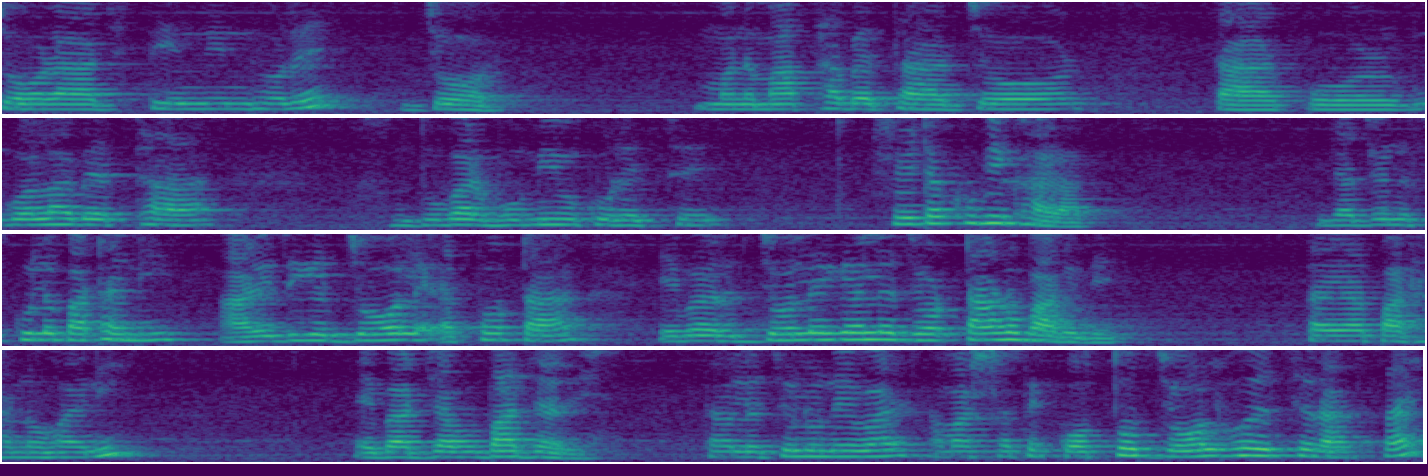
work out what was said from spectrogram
জ্বর আজ তিন দিন ধরে, জ্বর। মানে মাথা ব্যথা, জ্বর, তারপর গলা ব্যথা, দুবার বমিও করেছে। শরীরটা খুবই খারাপ, যার জন্য স্কুলে পাঠায়নি। আর এদিকে জল এতটা, এবার জলে গেলে জ্বরটা আরও বাড়বে, তাই আর পাঠানো হয়নি। এবার যাব বাজারে। তাহলে চলুন এবার, আমার সাথে কত জল হয়েছে রাস্তায়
